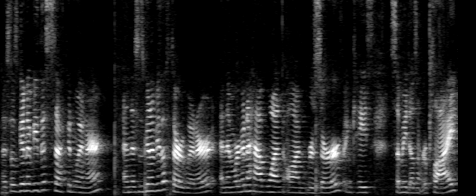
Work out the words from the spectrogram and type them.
This is gonna be the second winner, and this is gonna be the third winner, and then we're gonna have one on reserve in case somebody doesn't reply.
